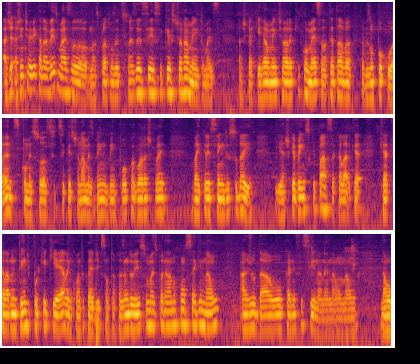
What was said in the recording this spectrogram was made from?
a, a, gente vai ver cada vez mais no, nas próximas edições esse, esse questionamento, mas Acho que aqui realmente é a hora que começa. Ela até estava talvez um pouco antes, começou a se, questionar, mas bem, bem pouco. Agora acho que vai, vai crescendo isso daí. E acho que é bem isso que passa, que ela, que, que, que ela não entende por que, que ela, enquanto Claire Dixon, está fazendo isso, mas porém ela não consegue não ajudar o Carnificina, né? Não, não, não,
